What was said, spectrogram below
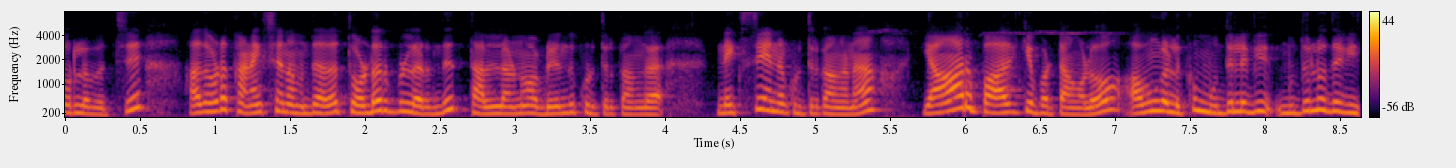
பொருளை வச்சு அதோட கனெக்ஷனை வந்து அதை தொடர்புலேருந்து தள்ளணும் அப்படின்னு வந்து கொடுத்துருக்காங்க. நெக்ஸ்ட் என்ன கொடுத்துருக்காங்கன்னா யார் பாதிக்கப்பட்டாங்களோ அவங்களுக்கு முதலுதவி முதலுதவி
